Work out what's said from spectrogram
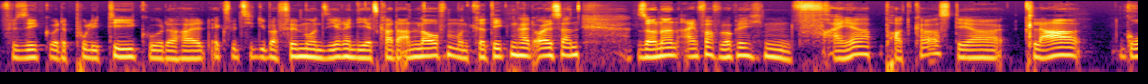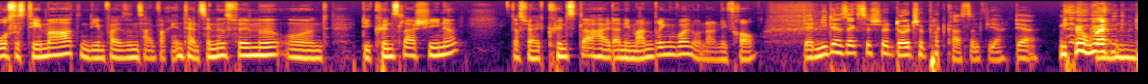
Physik oder Politik oder halt explizit über Filme und Serien, die jetzt gerade anlaufen und Kritiken halt äußern, sondern einfach wirklich ein freier Podcast, der klar großes Thema hat. In dem Fall sind es einfach Internet-Filme und die Künstlerschiene dass wir halt Künstler halt an den Mann bringen wollen oder an die Frau. Der niedersächsische deutsche Podcast sind wir. Der. Nee, Moment.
